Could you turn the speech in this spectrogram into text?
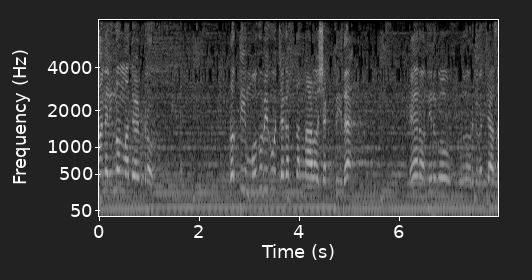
ಆಮೇಲೆ ಇನ್ನೊಂದು ಮಾತು ಹೇಳ್ಬಿಟ್ರು ಅವರು. ಪ್ರತಿ ಮಗುವಿಗೂ ಜಗತ್ತನ್ನಾಳೋ ಶಕ್ತಿ ಇದೆ. ಏನೋ ನಿನಗೂ ಉಳಿದವ್ರಿಗೆ ವ್ಯತ್ಯಾಸ?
